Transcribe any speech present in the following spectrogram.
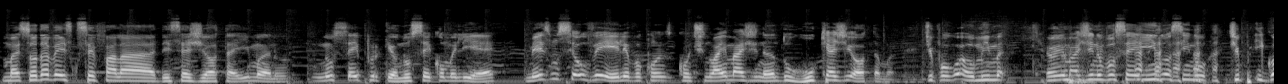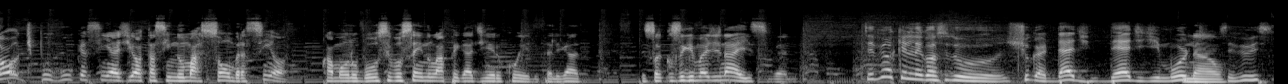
Mas toda vez que você fala desse agiota aí, mano, não sei porquê, eu não sei como ele é. Mesmo se eu ver ele, eu vou con- continuar imaginando o Hulk agiota, mano. Tipo, eu me eu imagino você indo assim no, tipo, igual tipo o Hulk assim, agiota assim numa sombra assim, ó, com a mão no bolso e você indo lá pegar dinheiro com ele, tá ligado? Eu só consigo imaginar isso, velho. Você viu aquele negócio do Sugar Dead? Dead de morto? Não. Você viu isso?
